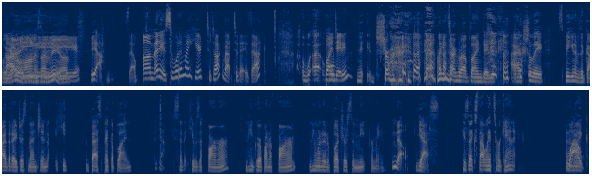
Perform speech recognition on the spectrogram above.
Well, you're sorry." honest on me, huh? Yeah. So, um anyway, so what am I here to talk about today, Zack? Uh, uh, Blind dating? well, Sure. we can talk about blind dating. Actually, speaking of the guy that I just mentioned, he best pickup line. Yeah. He said that he was a farmer and he grew up on a farm and he wanted to butcher some meat for me. No. Yes. He's like, so that way it's organic. And Wow. I'm like,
